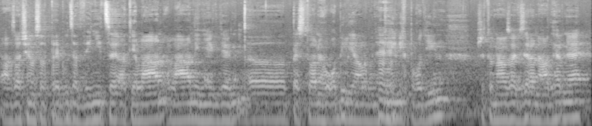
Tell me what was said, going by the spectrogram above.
a začínajú sa prebudzať vinice a tie lán, lány niekde e, pestovaného obilia alebo nejakých iných plodín, že to naozaj vyzerá nádherne.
